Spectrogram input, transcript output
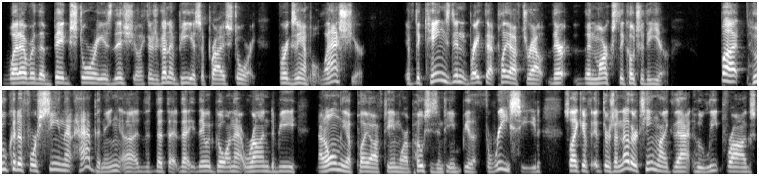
whatever the big story is this year, like there's going to be a surprise story. For example, last year, if the Kings didn't break that playoff drought, there then Mark's the coach of the year. But who could have foreseen that happening? Uh, that, that, that they would go on that run to be not only a playoff team or a postseason team, be the three seed. So, like if, if there's another team like that who leapfrogs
